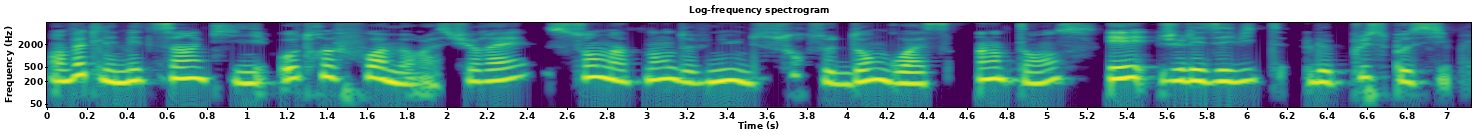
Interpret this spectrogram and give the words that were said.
En fait, les médecins qui autrefois me rassuraient sont maintenant devenus une source d'angoisse intense et je les évite le plus possible.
